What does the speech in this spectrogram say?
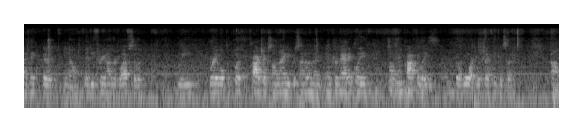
I think there, you know, maybe 300 left, so that we were able to put projects on 90% of them and, and dramatically uh, repopulate the ward, which I think is a, um,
